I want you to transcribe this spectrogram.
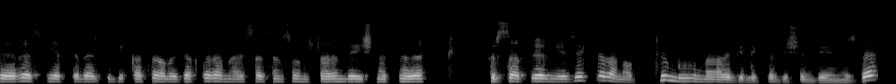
e, resmiyette belki dikkate alacaklar ama esasen sonuçların değişmesine de fırsat vermeyecekler ama tüm bunları birlikte düşündüğümüzde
